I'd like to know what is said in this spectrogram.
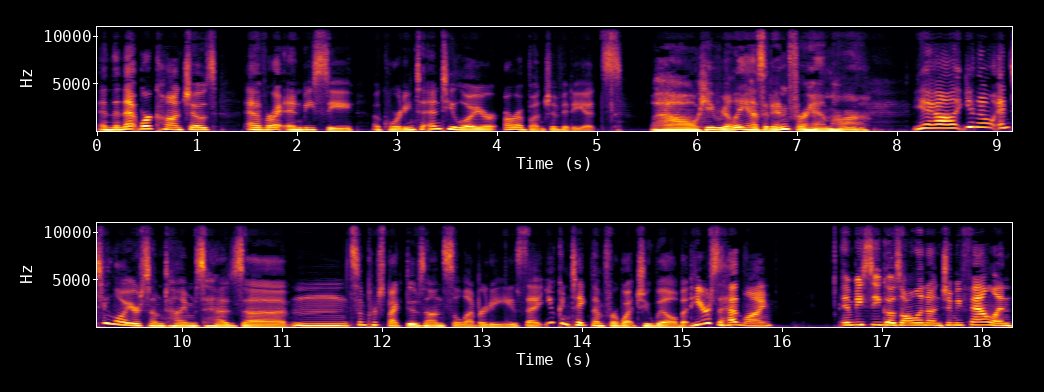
and the network honchos ever at NBC, according to Enty Lawyer, are a bunch of idiots. Wow, he really has it in for him, huh? Yeah, you know, Enty Lawyer sometimes has uh, mm, some perspectives on celebrities that you can take them for what you will. But here's the headline NBC goes all in on Jimmy Fallon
